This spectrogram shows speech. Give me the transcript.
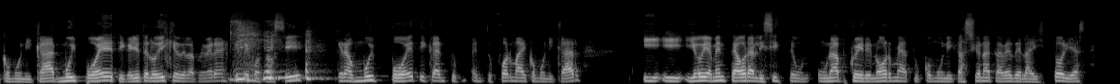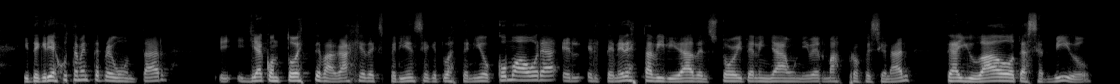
comunicar muy poética. Yo te lo dije de la primera vez que te conocí, que era muy poética en tu, forma de comunicar. Y, obviamente ahora le hiciste un, un upgrade enorme a tu comunicación a través de las historias. Y te quería justamente preguntar, y ya con todo este bagaje de experiencia que tú has tenido, ¿cómo ahora el, tener esta habilidad del storytelling ya a un nivel más profesional te ha ayudado, te ha servido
